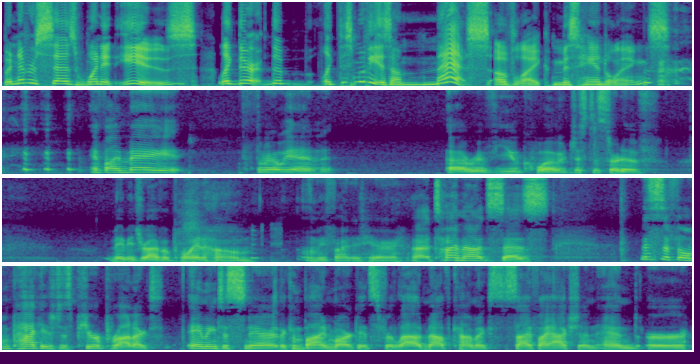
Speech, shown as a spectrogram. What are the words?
but never says when it is. Like they're the like this movie is a mess of like mishandlings. If I may throw in a review quote just to sort of maybe drive a point home. Let me find it here. Uh, Time Out says this is a film packaged as pure product, aiming to snare the combined markets for loudmouth comics, sci-fi action, and er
